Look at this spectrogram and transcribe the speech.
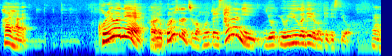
はいはい。これはね、はい。あのこの人たちは本当にさらによ余裕が出るわけですよ。うんうん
